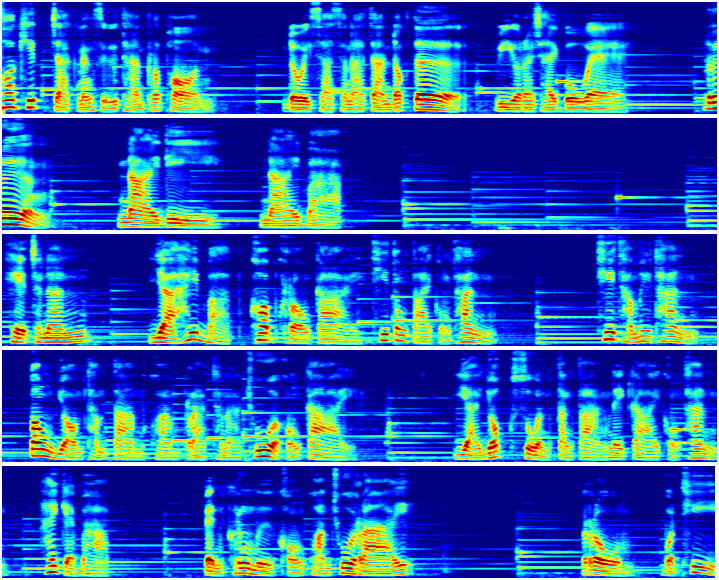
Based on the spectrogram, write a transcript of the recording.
ข้อคิดจากหนังสือทานพระพร โดยศาสนาจารย์ด็อกเตอร์ วีรชัยโกแวร์เรื่อง นายดี นายบาป เหตุฉะนั้น อย่าให้บาปครอบครองกายที่ต้องตายของท่าน ที่ทำให้ท่านต้องยอมทำตามความปรารถนาชั่วของกาย อย่ายกส่วนต่างๆในกายของท่านให้แก่บาป เป็นเครื่องมือของความชั่วร้าย โรม บทที่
